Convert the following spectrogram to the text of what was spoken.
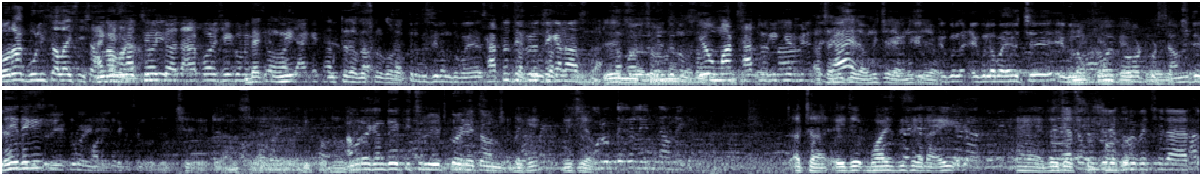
তোরা গুলি চালাইছিস তারপরে যে কোনো হয়, ছাত্রদের বিরুদ্ধে কেন আসলা? কেউ মার ছাত্র আচ্ছা নিচে যাও নিচে যাও নিচে যাও। এগুলো এগুলো ভাই হচ্ছে এগুলো সবাই ফরওয়ার্ড করছে। আমি তো দেখি, দেখি। রিয়েক্ট করি নাই দেখছেন? আমরা এখান থেকে কিছু করে নিতাম দেখি নিচে যাও। আচ্ছা এই যে ভয়েস দিছে এটা এই হ্যাঁ গ্রুপে ছিল এত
